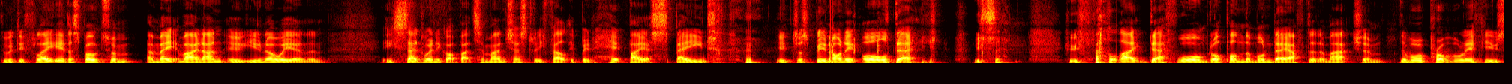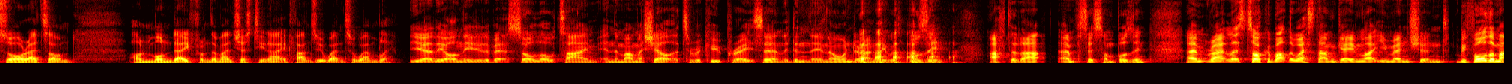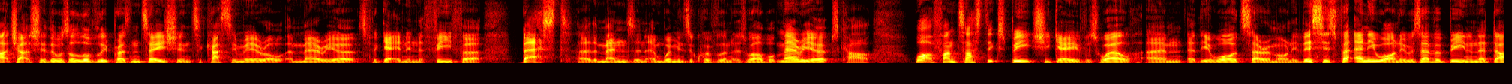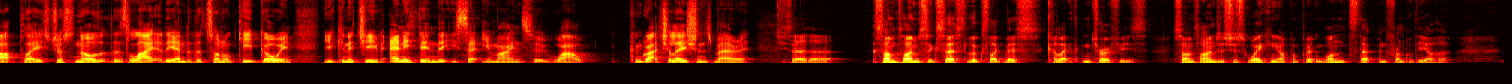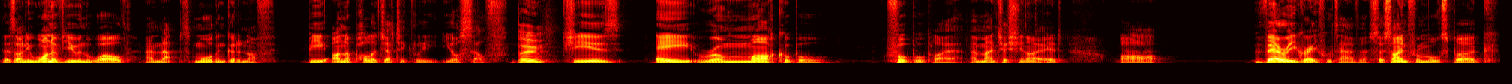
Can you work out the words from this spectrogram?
they were deflated. I spoke to a, mate of mine, Ant, who you know, Ian, and he said when he got back to Manchester, he felt he'd been hit by a spade. he'd just been on it all day. He said he felt like death warmed up on the Monday after the match, and there were probably a few sore heads on on Monday from the Manchester United fans who went to Wembley. Yeah, they all needed a bit of solo time in the Mama shelter to recuperate, certainly, didn't they? No wonder Andy was buzzing after that. Emphasis on buzzing. Um, right, let's talk about the West Ham game, like you mentioned. Before the match, actually, there was a lovely presentation to Casemiro and Mary Earps for getting in the FIFA best, uh, the men's and, and women's equivalent as well. But Mary Earps, Carl, what a fantastic speech she gave as well um, at the award ceremony. This is for anyone who has ever been in a dark place. Just know that there's light at the end of the tunnel. Keep going. You can achieve anything that you set your mind to. Wow. Congratulations, Mary. She said, uh, Sometimes success looks like this collecting trophies. Sometimes it's just waking up and putting one step in front of the other. There's only one of you in the world, and that's more than good enough. Be unapologetically yourself. Boom. She is a remarkable football player, and Manchester United are very grateful to have her. So signed from Wolfsburg,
